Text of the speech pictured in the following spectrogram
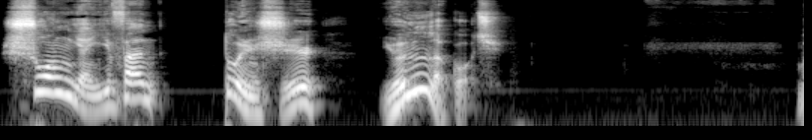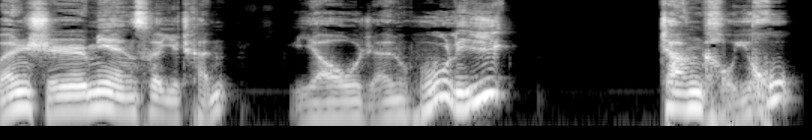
双眼一翻，顿时晕了过去。文石面色一沉。妖人无礼！张口一呼，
